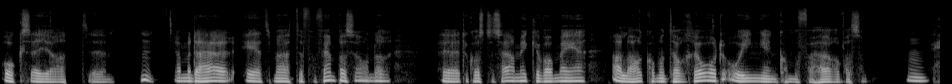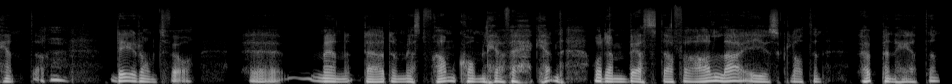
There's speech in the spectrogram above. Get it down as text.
och säger att hm, ja, men det här är ett möte för fem personer, eh, det kostar så här mycket att vara med, alla kommer ta råd och ingen kommer få höra vad som mm. händer. Mm. Det är de två. Eh, men där den mest framkomliga vägen och den bästa för alla är ju såklart den öppenheten,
